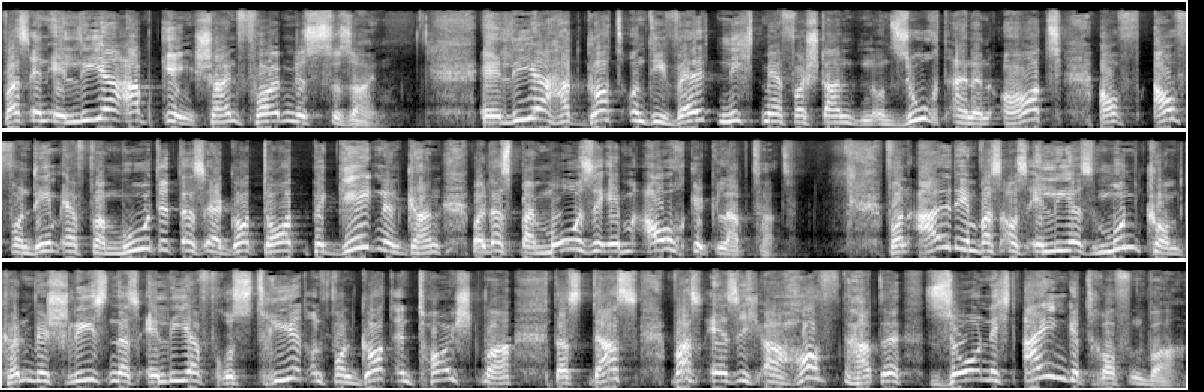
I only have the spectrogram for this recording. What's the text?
Was in Elia abging, scheint Folgendes zu sein. Elia hat Gott und die Welt nicht mehr verstanden und sucht einen Ort auf, auf, von dem er vermutet, dass er Gott dort begegnen kann, weil das bei Mose eben auch geklappt hat. Von all dem, was aus Elias Mund kommt, können wir schließen, dass Elia frustriert und von Gott enttäuscht war, dass das, was er sich erhofft hatte, so nicht eingetroffen war.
